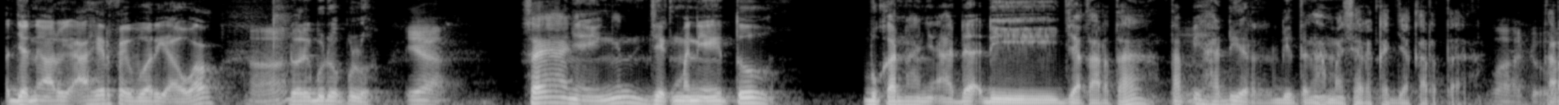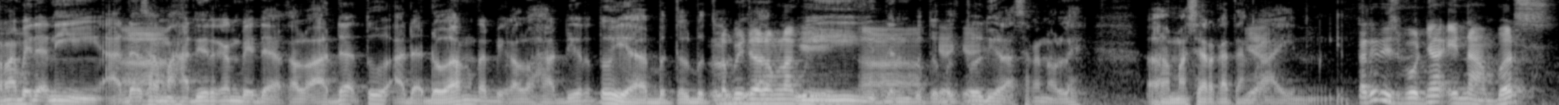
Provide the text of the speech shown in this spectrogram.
Januari akhir Februari awal 2020. Ya. Saya hanya ingin Jackmania itu bukan hanya ada di Jakarta, tapi hadir di tengah masyarakat Jakarta. Waduh. Karena beda nih, ada sama hadir kan beda. Kalau ada tuh ada doang, tapi kalau hadir tuh ya betul-betul Lebih dalam lagi. Ah, dan oke, betul-betul oke. dirasakan oleh uh, masyarakat yang Ya. lain. Gitu. Tadi disebutnya in numbers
